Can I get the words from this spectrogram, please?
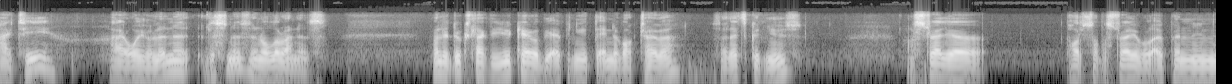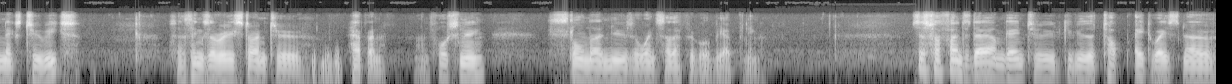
Hi T, hi all your listeners and all the runners. Well, it looks like the UK will be opening at the end of October, so that's good news. Australia, parts of Australia will open in the next two weeks, so things are really starting to happen. Unfortunately, still no news of when South Africa will be opening. Just for fun today, I'm going to give you the top eight ways to know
